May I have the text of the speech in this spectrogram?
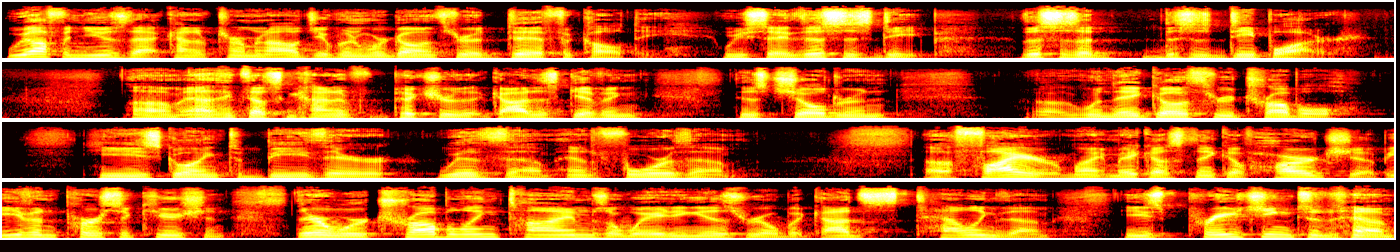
we often use that kind of terminology when we're going through a difficulty. We say, This is deep. This is, a, this is deep water. Um, and I think that's the kind of picture that God is giving His children. Uh, when they go through trouble, He's going to be there with them and for them. Uh, fire might make us think of hardship, even persecution. There were troubling times awaiting Israel, but God's telling them, He's preaching to them,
